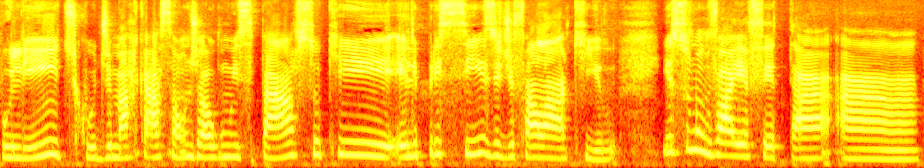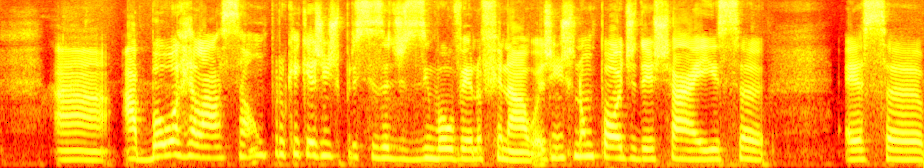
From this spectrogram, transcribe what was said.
político de marcação de algum espaço que ele precise de falar aquilo. Isso não vai afetar a, a, a boa relação para o que, que a gente precisa de desenvolver no final. A gente não pode deixar essa, essa,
